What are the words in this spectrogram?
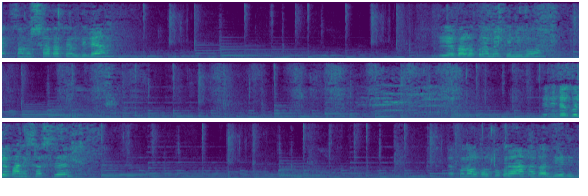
এক চামচ সাদা তেল দিলাম। দিয়ে ভালো করে মেখে নিব। চিনিটা গলে পানি ছাড়ছে। এখন অল্প অল্প করে আটাটা দিয়ে দিব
